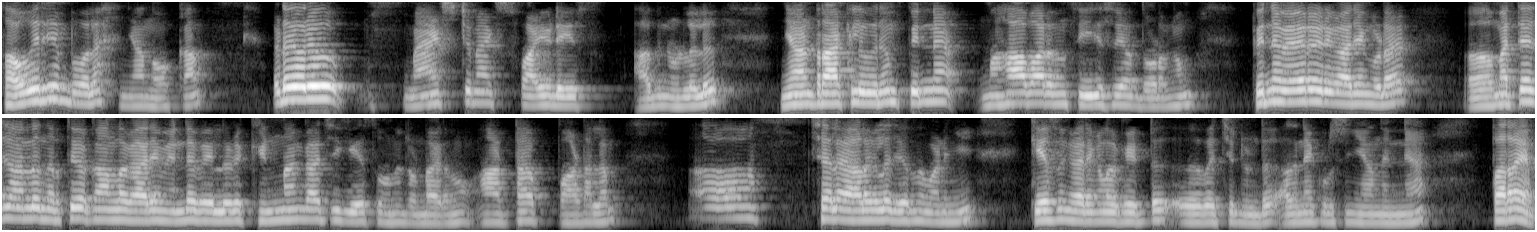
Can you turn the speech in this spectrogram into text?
സൗകര്യം പോലെ ഞാൻ നോക്കാം. ഇവിടെ ഒരു max to max five days അതിനുള്ളിൽ ഞാൻ ട്രാക്കിൽ വരും. പിന്നെ മഹാഭാരതം സീരീസ് ചെയ്യാൻ തുടങ്ങും. പിന്നെ വേറെ ഒരു കാര്യം കൂടെ. മറ്റേ ചാനൽ നിർത്തിവെക്കാനുള്ള കാര്യം എന്റെ പേരിൽ ഒരു കിണ്ണങ്കാച്ചി കേസ് വന്നിട്ടുണ്ടായിരുന്നു. ആട്ട പടലം. ചില ആളുകൾ ചേർന്ന് പണിഞ്ഞ് കേസും കാര്യങ്ങളൊക്കെ ഇട്ട് വെച്ചിട്ടുണ്ട്. അതിനെക്കുറിച്ച് ഞാൻ നിന്നെ പറയാം.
